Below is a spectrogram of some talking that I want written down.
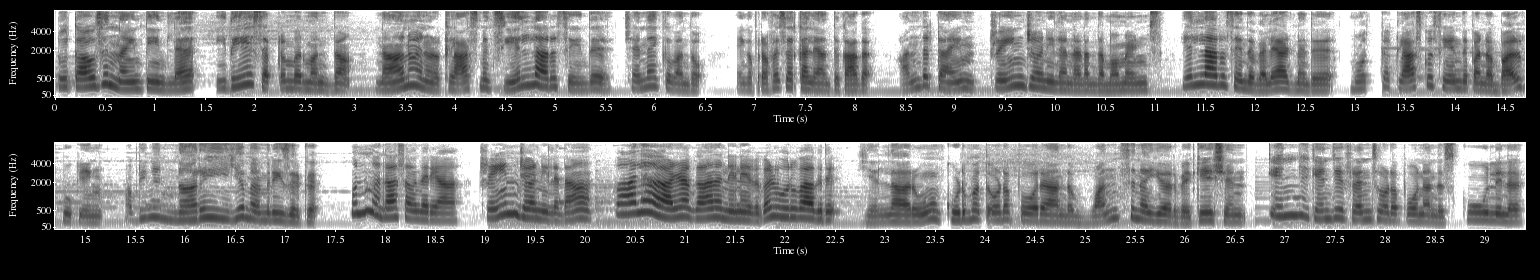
டூ தௌசண்ட் நைன்டீனில் இதே செப்டம்பர் மந்த் தான். நானும் என்னோட கிளாஸ்மேட்ஸ் எல்லாரும் சேர்ந்து சென்னைக்கு வந்தோம். எங்கள் ப்ரொஃபஸர் கல்யாணத்துக்காக. அந்த டைம் ட்ரெயின் ஜேர்னியில் நடந்த மொமெண்ட்ஸ் எல்லாரும் சேர்ந்து விளையாடினது மொத்த கிளாஸ்க்கும் சேர்ந்து பண்ண பல்க் புக்கிங் அப்படின்னு நிறைய மெமரிஸ் இருக்கு. உண்மைதான் சௌந்தர்யா. ட்ரெயின் ஜேர்னில தான் பல அழகான நினைவுகள் உருவாகுது. எல்லாரும் குடும்பத்தோட போற அந்த once in a year vacation கெஞ்சி கெஞ்சி ஃப்ரெண்ட்ஸோட போன அந்த ஸ்கூல் இல்ல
